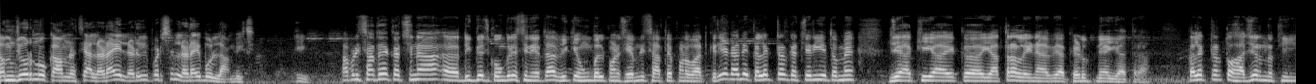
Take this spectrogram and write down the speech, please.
કમજોરનું કામ નથી આ લડાઈ લડવી પડશે લડાઈ બહુ લાંબી છે જી. આપણી સાથે કચ્છના દિગ્ગજ કોંગ્રેસી નેતા વી કે હુંબલ પણ છે. એમની સાથે પણ વાત કરીએ. કાલે કલેક્ટર કચેરીએ તમે જે આખી આ એક યાત્રા લઈને આવ્યા ખેડૂત ન્યાય યાત્રા. કલેક્ટર તો હાજર નથી.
